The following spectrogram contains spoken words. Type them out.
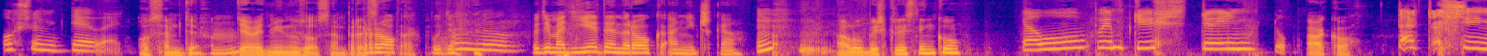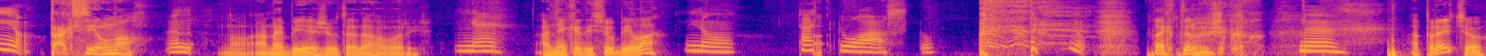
Osem, devet. 8, 9, 9 minus 8, presne rok. tak. Bude, No. bude mať jeden rok, Anička. A ľúbiš Kristinku? Ja ľúbim Kristinku. Ako? Tato syno. Tak silno. Áno. No a nebiješ ju teda, hovoríš. Ne. A niekedy si ju bila? No. Tatuážku. Tak trošku. Ne. A prečo?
